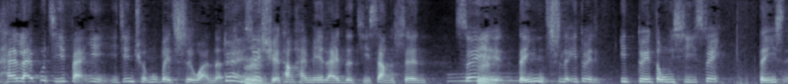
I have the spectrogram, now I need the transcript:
还来不及反应，已经全部被吃完了，对，所以血糖还没来得及上升，所以等于你吃了一堆一堆东西，所以。等一下，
